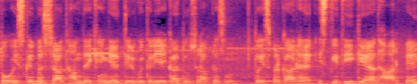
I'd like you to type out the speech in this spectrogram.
तो इसके पश्चात हम देखेंगे दीर्घोत्तरीय का दूसरा प्रश्न। तो इस प्रकार है, स्थिति के आधार पर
